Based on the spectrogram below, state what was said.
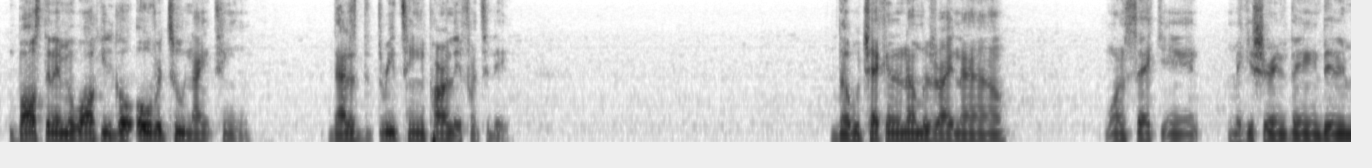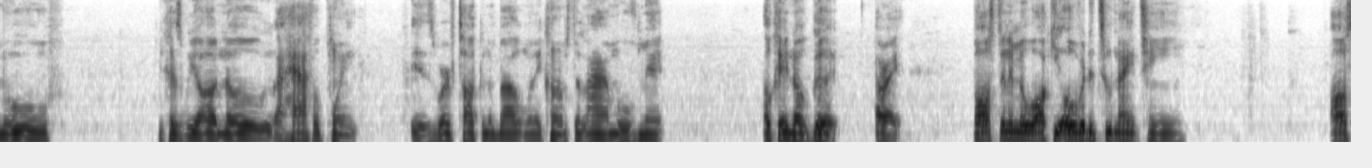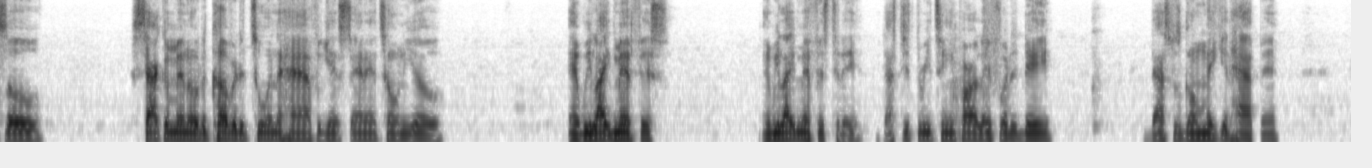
Boston and Milwaukee to go over 219. That is the three team parlay for today. Double checking the numbers right now. One second, making sure anything didn't move because we all know a half a point is worth talking about when it comes to line movement. Okay, no, good. All right. Boston and Milwaukee over the 219. Also, Sacramento to cover the two and a half against San Antonio. And we like Memphis. And we like Memphis today. That's the three team parlay for the day. That's what's gonna make it happen.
